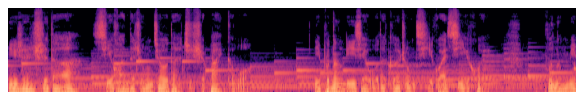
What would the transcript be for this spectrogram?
你认识的、喜欢的，终究的只是半个我。你不能理解我的各种奇怪忌讳，不能明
